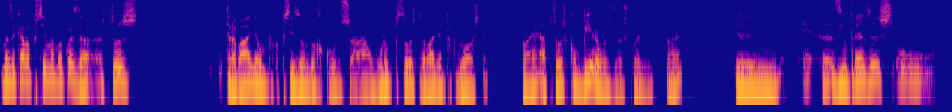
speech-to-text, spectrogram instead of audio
mas acaba por ser a mesma coisa. As pessoas trabalham porque precisam de recursos. Há um grupo de pessoas que trabalha porque gosta não é? Há pessoas que combinam as duas coisas, não é? Hum, é as empresas o,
